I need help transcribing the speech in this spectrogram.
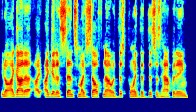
you know, I gotta I, I get a sense myself now at this point that this is happening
